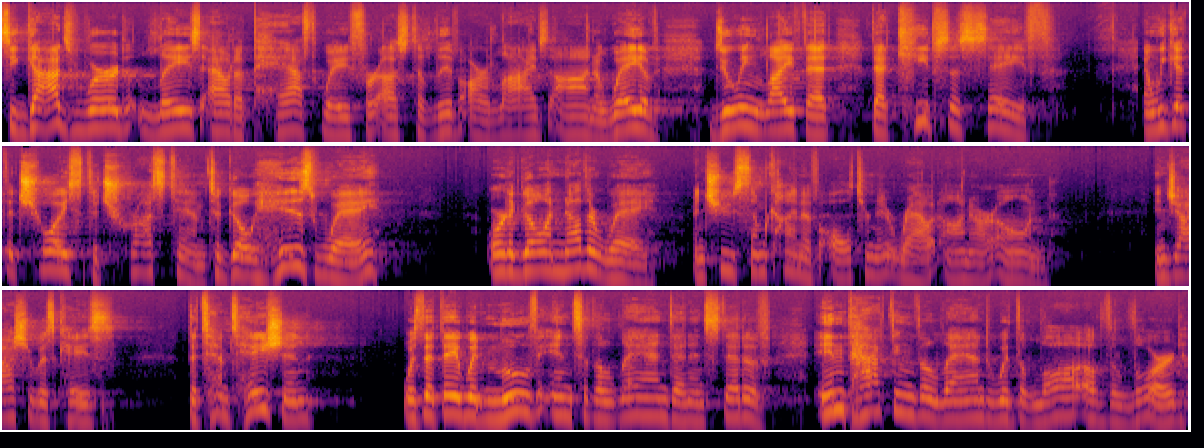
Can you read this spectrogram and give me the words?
See, God's word lays out a pathway for us to live our lives on, a way of doing life that, that keeps us safe. And we get the choice to trust Him, to go His way, or to go another way and choose some kind of alternate route on our own. In Joshua's case, the temptation was that they would move into the land and instead of impacting the land with the law of the Lord,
